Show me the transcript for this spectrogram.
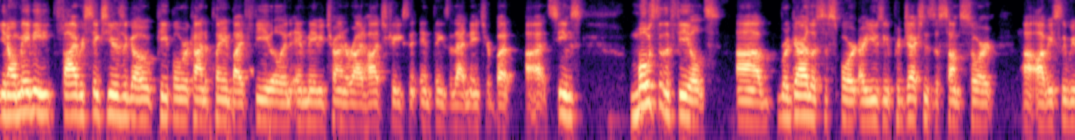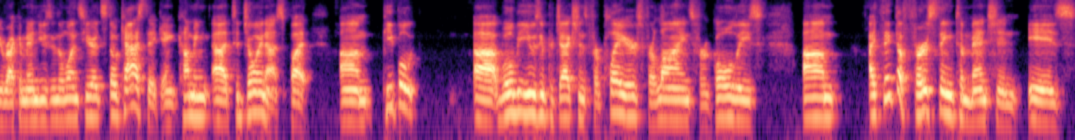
you know, maybe five or six years ago, people were kind of playing by feel and, and maybe trying to ride hot streaks and, and things of that nature. But uh, it seems most of the fields, uh, regardless of sport, are using projections of some sort. Uh, obviously, we recommend using the ones here at Stokastic and coming uh, to join us. But um, people uh, will be using projections for players, for lines, for goalies. Um, I think the first thing to mention is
